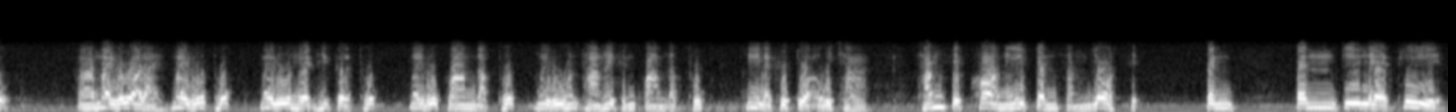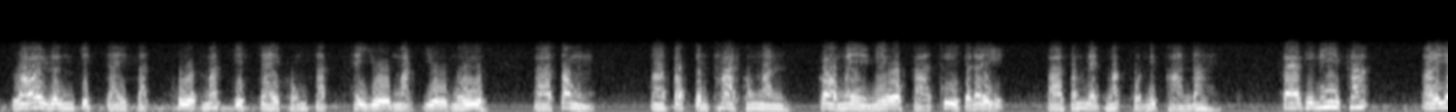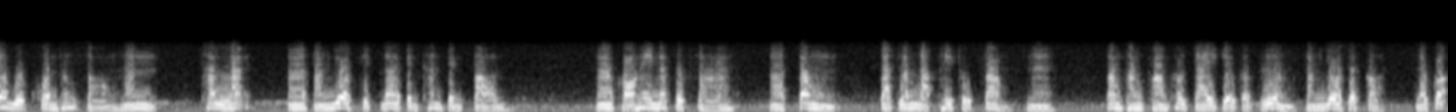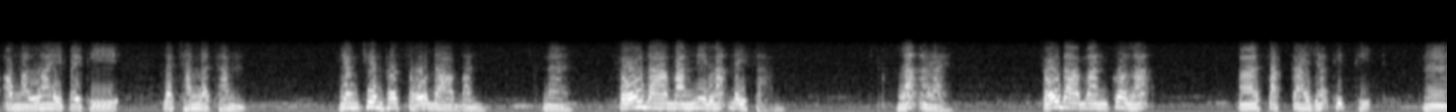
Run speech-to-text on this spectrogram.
ไม่รู้อะไร ไม่รู้ทุกข์ไม่รู้เหตุให้เกิดทุกข์ ไม่รู้ความดับทุกข์ไม่รู้หนทางให้ถึงความดับทุกข์นี่แหละคือตัวอวิชชา ทั้งสิบข้อนี้เป็นสังโยชน์สิบเป็นเป็นกิเลสที่ร้อยรึงจิตใจสัตว์ผูกมัดจิตใจของสัตว์ ให้อยู่หมัดอยู่มืออต้องอตกเป็นทาสของมัน ก็ไม่มีโอกาสที่จะได้สำเร็จมรรคผลนิพพานได้ แต่ทีนี้พระอริยบุคคลทั้งสองนั้น ท่านละ สังโยชน์สิทธิ์ได้เป็นขั้นเป็นตอนอขอให้นักศึกษาต้องจัดลำดับให้ถูกต้องนะต้องทำความเข้าใจเกี่ยวกับเรื่องสังโยชน์ซะก่อน แล้วก็เอามาไล่ไปทีละชั้นละชั้นอย่างเช่นพระโสดาบันนะโสดาบันนี่ละได้สามละอะไร โสดาบันก็ละสักกายทิฏฐินะ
